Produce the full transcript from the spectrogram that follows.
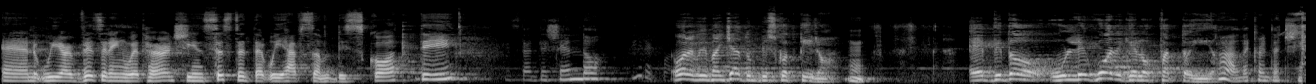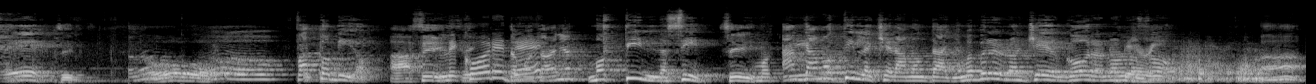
And we are visiting with her, and she insisted that we have some biscotti. Sta dicendo? Ora vi mangiate un biscottino e vi do un liquore che l'ho fatto io. Ah, liquor da cina. Eh, fatto mio. Ah, sì. Liquore Da de- montagna? Mottilla, sì. Sì. Mottilla. Anche a Mottilla c'è la montagna, ma però non c'è ancora, non lo Berry. so. Ah.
